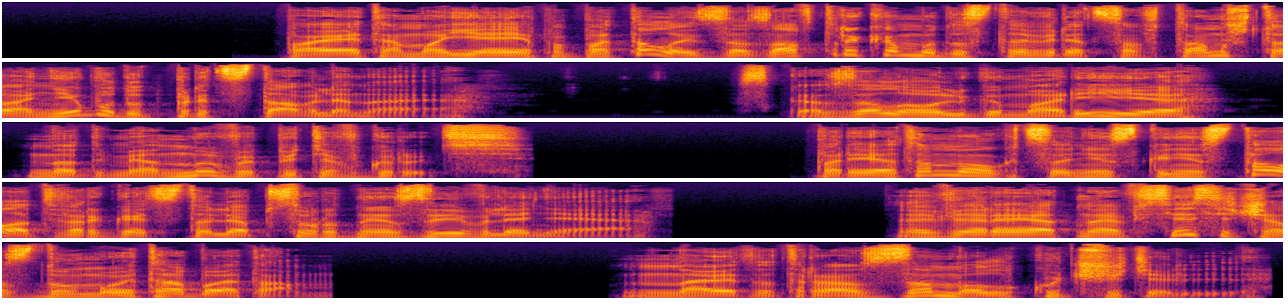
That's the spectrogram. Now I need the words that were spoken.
Поэтому я и попыталась за завтраком удостовериться в том, что они будут представлены», — сказала Ольга Мария, надменно выпитив грудь. При этом аукционистка не стала отвергать столь абсурдное заявление. Вероятно, все сейчас думают об этом. На этот раз замолк учитель.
